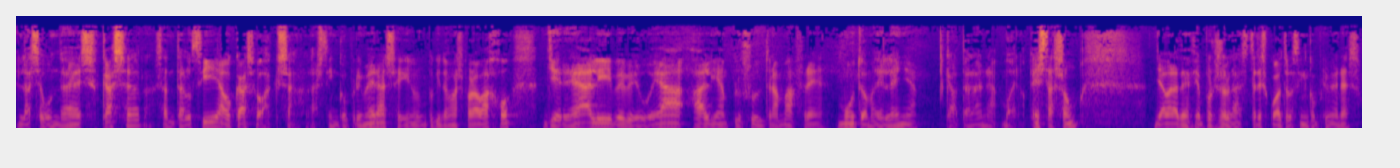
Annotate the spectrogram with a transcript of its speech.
la segunda es Caser, Santa Lucía, Ocaso, AXA. Las cinco primeras, seguimos un poquito más para abajo, Generali, BBVA, Allianz, Plus Ultra, Mafre, Mutua Madrileña, catalana. Bueno, estas son, llama la atención por eso las 3, 4, 5 primeras,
